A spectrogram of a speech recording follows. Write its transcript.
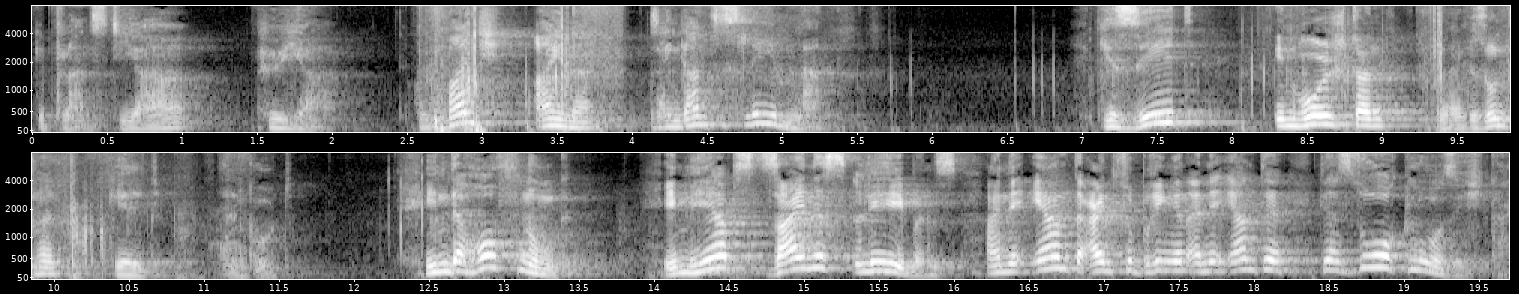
gepflanzt, Jahr für Jahr. Und manch einer sein ganzes Leben lang. Gesät in Wohlstand, in Gesundheit, Geld und Gut. In der Hoffnung, im Herbst seines Lebens eine Ernte einzubringen, eine Ernte der Sorglosigkeit,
